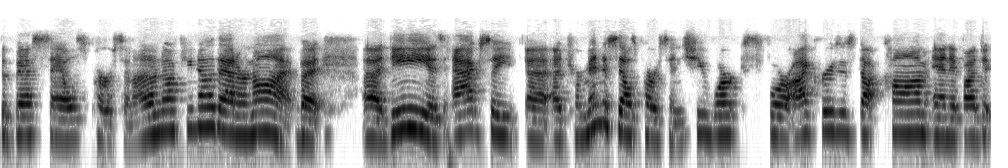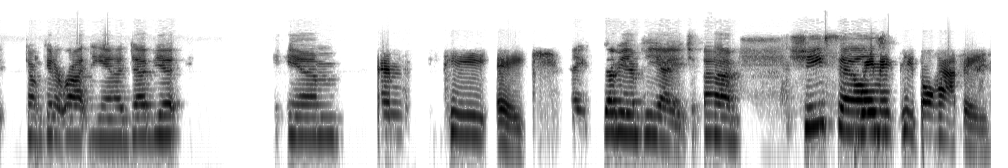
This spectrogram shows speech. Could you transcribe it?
the best salesperson. I don't know if you know that or not, but uh, Dee Dee is actually a, a tremendous salesperson. She works for iCruises.com, and if I do, not get it right, Deanna, W M MPH. WMPH. Um, she sells. We make people happy.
